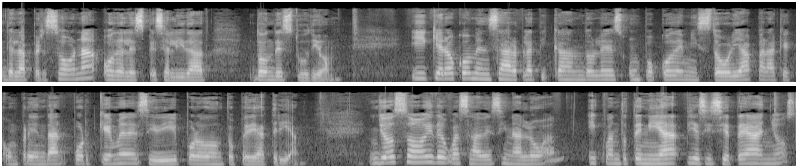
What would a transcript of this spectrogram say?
de la persona o de la especialidad donde estudió. Y quiero comenzar platicándoles un poco de mi historia para que comprendan por qué me decidí por odontopediatría. Yo soy de Guasave, Sinaloa, y cuando tenía 17 años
